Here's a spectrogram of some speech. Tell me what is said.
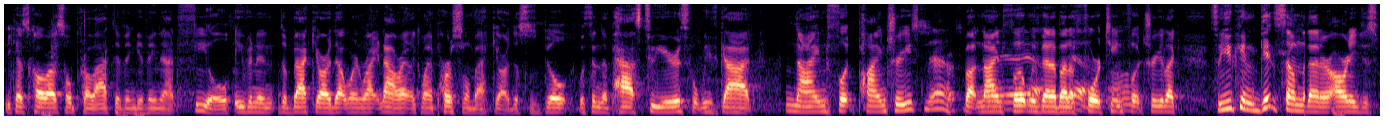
because Colorado's so proactive in giving that feel, even in the backyard that we're in right now, right? Like my personal backyard. This was built within the past two years, but we've got nine foot pine trees. Yeah. It's about nine Yeah, foot. yeah, We've got about yeah. a 14 foot uh-huh. tree. Like, so you can get some that are already just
